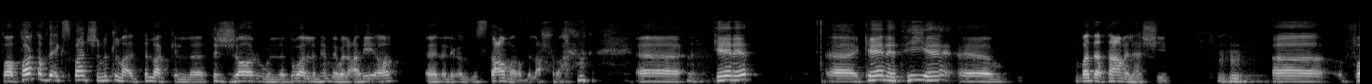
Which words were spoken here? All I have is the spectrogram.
ف part of the expansion مثل ما قلت لك التجار والدول المهمة والعريقة المستعمرة بالأحرى. كانت كانت هي بدها تعمل هالشيء ف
